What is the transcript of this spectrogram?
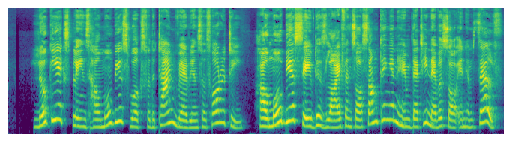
Loki explains how Mobius works for the Time Variance Authority, how Mobius saved his life and saw something in him that he never saw in himself.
